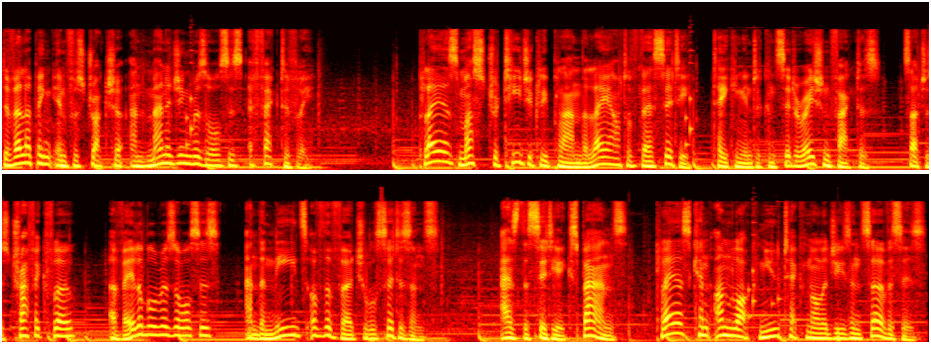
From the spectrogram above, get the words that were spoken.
developing infrastructure and managing resources effectively. Players must strategically plan the layout of their city, taking into consideration factors such as traffic flow, available resources, and the needs of the virtual citizens. As the city expands, players can unlock new technologies and services,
